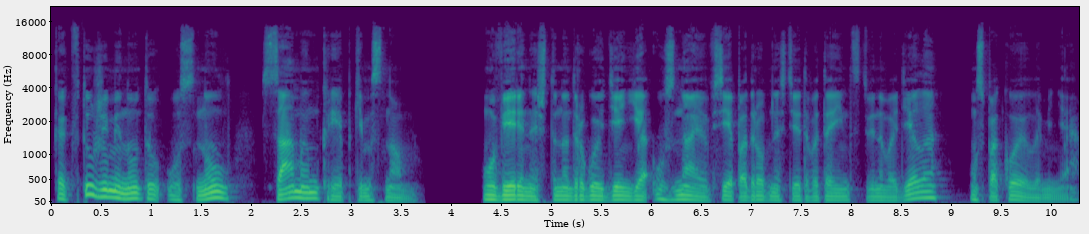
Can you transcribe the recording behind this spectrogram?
как в ту же минуту уснул самым крепким сном. Уверенность, что на другой день я узнаю все подробности этого таинственного дела, успокоила меня.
